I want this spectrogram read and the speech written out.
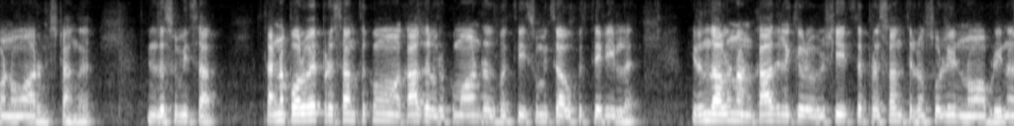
பண்ணவும் ஆரம்பிச்சிட்டாங்க இந்த சுமிதா தன்னை போலவே பிரசாந்துக்கும் காதல் இருக்குமான்றது பற்றி சுமிதாவுக்கு தெரியல. இருந்தாலும் நான் காதலிக்கிற விஷயத்தை பிரசாந்திடம் சொல்லிடணும் அப்படின்னு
